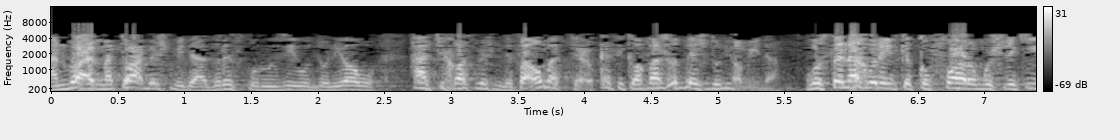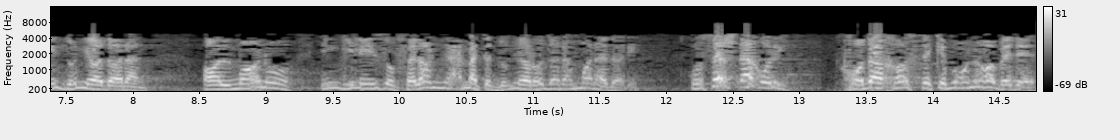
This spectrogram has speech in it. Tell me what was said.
انواع متاع بهش میده. از رزق و روزی و دنیا و هر چی خواست بهش میده. فامتعه کسی کافر شد بهش دنیا میده. غصه نخورید که کفار و مشرکین دنیا دارن. آلمان و انگلیس و فلان نعمت دنیا رو دارن. ما نداریم. غصهش نخورید. خدا خواسته که به اونها بده.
